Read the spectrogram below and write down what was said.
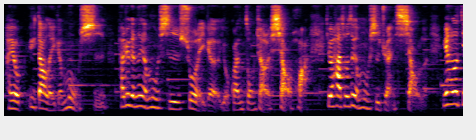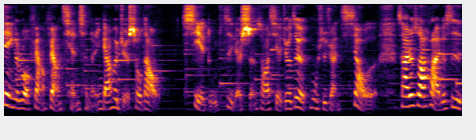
还有遇到了一个牧师，他就跟那个牧师说了一个有关宗教的笑话。就他说这个牧师居然笑了，因为他说，见一个如果非常非常虔诚的人，应该会觉得受到亵渎自己的神受到亵渎，就这个牧师居然笑了。所以他就说他后来就是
